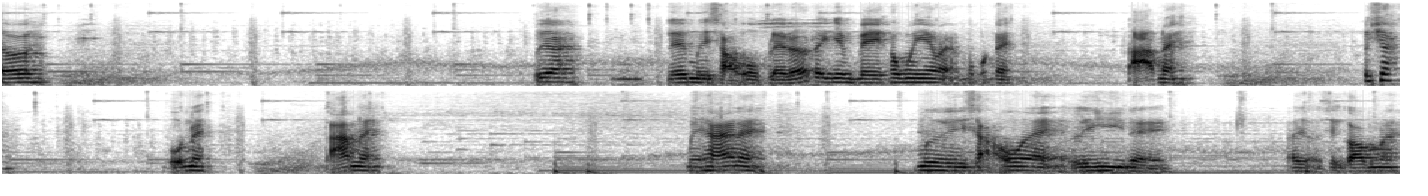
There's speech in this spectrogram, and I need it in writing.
ơi. Ui à, lên 16 ụp lại rớt anh em về không anh em ạ. Bốn này 8 này. Ui chưa bốn này 8 này. 12 này 16 này ly này. Bây giờ sẽ gom này.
